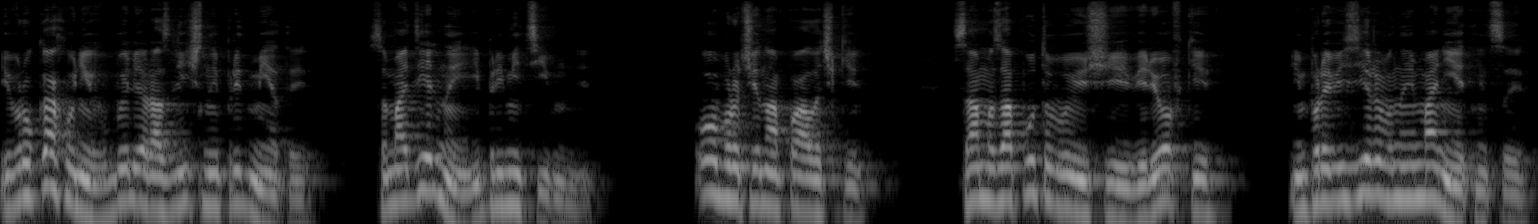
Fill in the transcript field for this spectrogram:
И в руках у них были различные предметы, самодельные и примитивные. обручи на палочке, самозапутывающие веревки, импровизированные монетницы,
